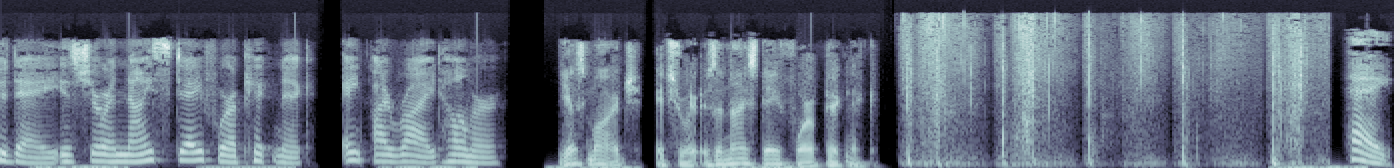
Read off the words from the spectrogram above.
Today is sure a nice day for a picnic, ain't I right, Homer? Yes, Marge, it sure is a nice day for a picnic. Hey,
